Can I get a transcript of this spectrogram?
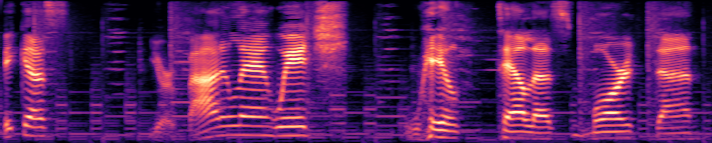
because your body language will tell us more than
